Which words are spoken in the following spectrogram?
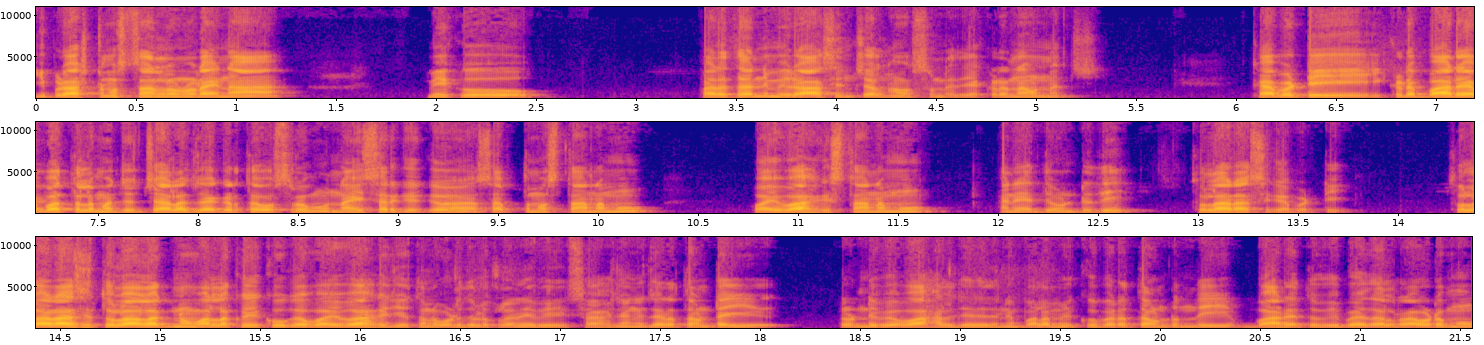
ఇప్పుడు అష్టమ స్థానంలో ఉన్నాడు ఆయన మీకు ఫలితాన్ని మీరు ఆశించాల్సిన అవసరం లేదు ఎక్కడైనా ఉండొచ్చు. కాబట్టి ఇక్కడ భార్యాభర్తల మధ్య చాలా జాగ్రత్త అవసరము నైసర్గిక సప్తమ స్థానము వైవాహిక స్థానము అనేది ఉంటుంది తులారాశి కాబట్టి. తులారాశి తులాలగ్నం వాళ్ళకు ఎక్కువగా వైవాహిక జీవితంలో ఒడిదుడుకులు అనేవి సహజంగా జరుగుతుంటాయి రెండు వివాహాలు జరిగిన బలం ఎక్కువ పెరుగుతూ ఉంటుంది భార్యతో విభేదాలు రావడము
